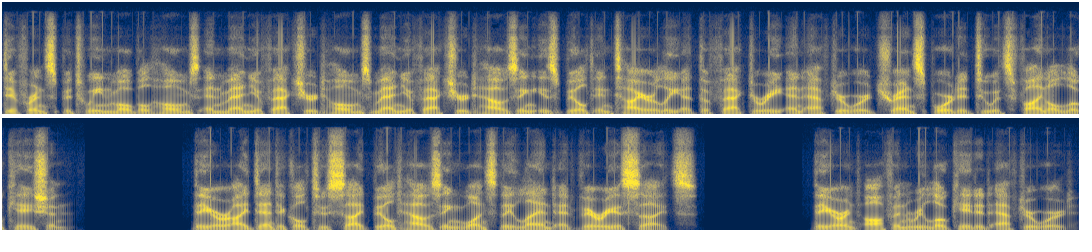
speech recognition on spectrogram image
Difference between mobile homes and manufactured homes Manufactured housing is built entirely at the factory and afterward transported to its final location. They are identical to site-built housing once they land at various sites. They aren't often relocated afterward.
